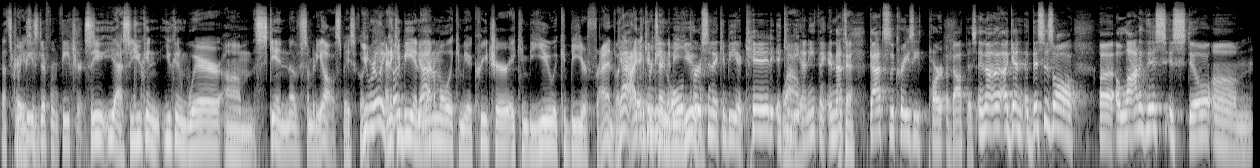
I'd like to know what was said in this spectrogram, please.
That's crazy. With these different features. So you, yeah, so you can you can wear um, skin of somebody else basically. You really and it can be an yeah. animal, it can be a creature, it can be you, it could be your friend. Like Yeah, I could can pretend be to be you. person. It can be a kid. It can be anything, and that's Okay. that's the crazy part about this. And uh, again, this is all. Uh, a lot of this is still um,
